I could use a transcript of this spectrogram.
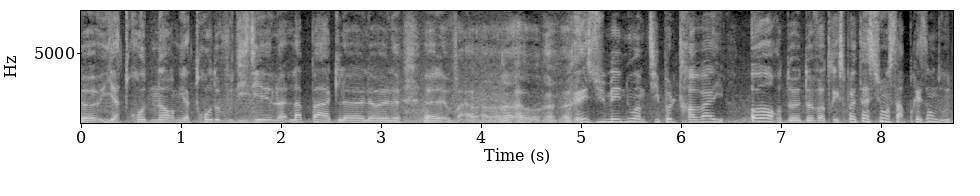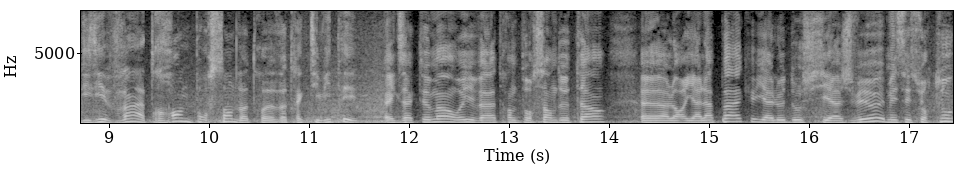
Euh, il y a trop de normes, il y a trop de, vous disiez, la, PAC, euh, résumez-nous un petit peu le travail hors de, votre exploitation. Ça représente, vous disiez, 20 à 30% de votre, votre activité. Exactement, oui, 20 à 30% de temps. alors il y a la PAC, il y a le dossier HVE, mais c'est surtout,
